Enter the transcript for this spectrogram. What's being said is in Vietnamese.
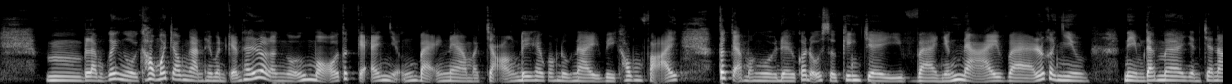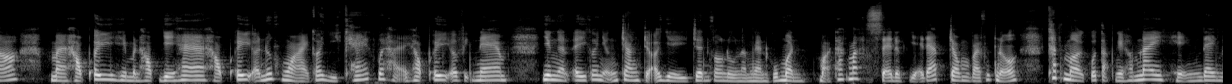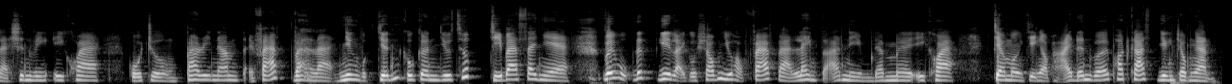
Uhm, là một cái người không ở trong ngành thì mình cảm thấy rất là ngưỡng mộ tất cả những bạn nào mà chọn đi theo con đường này vì không phải tất cả mọi người đều có đủ sự kiên trì và nhẫn nại và rất là nhiều niềm đam mê dành cho nó. Mà học y thì mình học gì ha? Học y ở nước ngoài có gì khác với hệ học y ở Việt Nam? Nhưng ngành y có những trăn trở gì trên con đường làm ngành của mình? Mọi thắc mắc sẽ được giải đáp trong vài phút nữa. Khách mời của tập ngày hôm nay hiện đang là sinh viên y khoa của trường Paris 5 tại Pháp và là nhân vật chính của kênh YouTube chị ba xa nhà với mục đích ghi lại cuộc sống du học Pháp và lan tỏa niềm đam mê y khoa. Chào mừng chị Ngọc Hải đến với podcast dân trong ngành.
